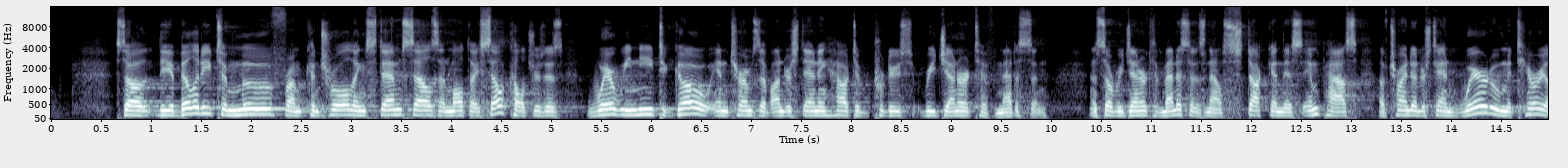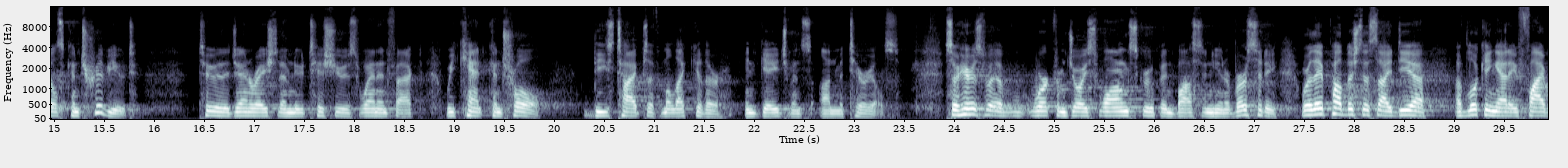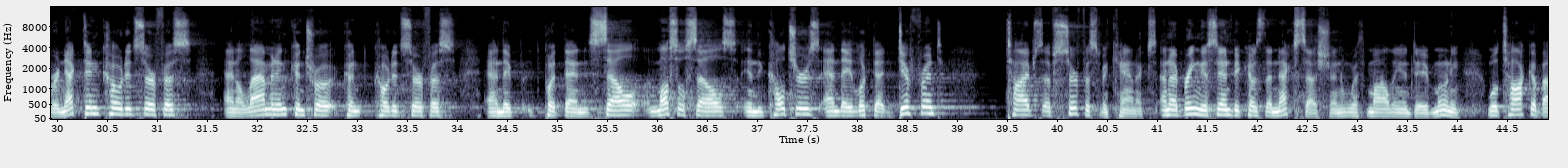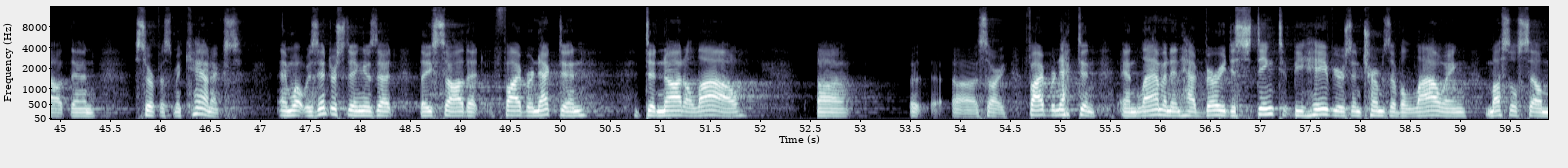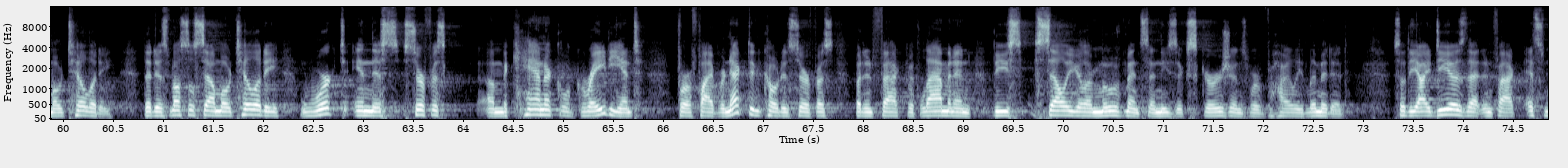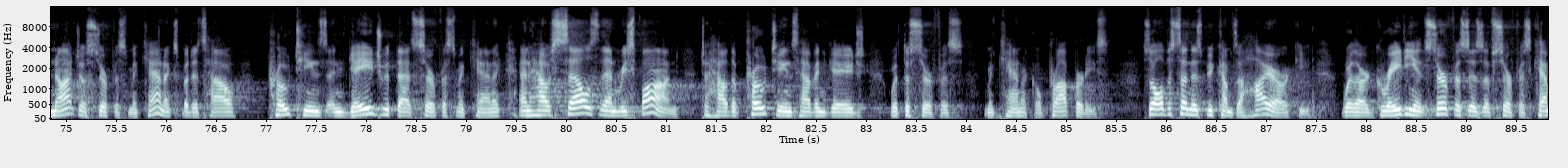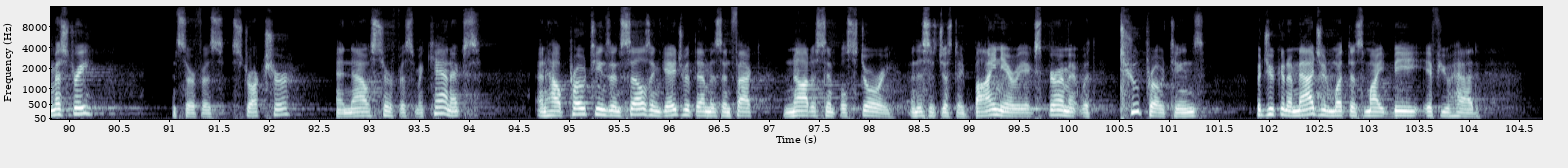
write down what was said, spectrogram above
So, the ability to move from controlling stem cells and multi cell cultures is where we need to go in terms of understanding how to produce regenerative medicine. And so regenerative medicine is now stuck in this impasse of trying to understand where do materials contribute to the generation of new tissues when, in fact, we can't control these types of molecular engagements on materials. So here's work from Joyce Wong's group in Boston University, where they published this idea of looking at a fibronectin coated surface and a laminin coated surface, and they put then cell, muscle cells in the cultures, and they looked at different types of surface mechanics. And I bring this in because the next session with Molly and Dave Mooney will talk about then surface mechanics. And what was interesting is that they saw that fibronectin did not allow, uh, uh, uh, sorry, fibronectin and laminin had very distinct behaviors in terms of allowing muscle cell motility. That is, muscle cell motility worked in this surface uh, mechanical gradient for a fibronectin coated surface, but in fact, with laminin, these cellular movements and these excursions were highly limited. So the idea is that, in fact, it's not just surface mechanics, but it's how proteins engage with that surface mechanic and how cells then respond to how the proteins have engaged with the surface mechanical properties. So all of a sudden, this becomes a hierarchy with our gradient surfaces of surface chemistry and surface structure and now surface mechanics. And how proteins and cells engage with them is, in fact, not a simple story. And this is just a binary experiment with two proteins. But you can imagine what this might be if you had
